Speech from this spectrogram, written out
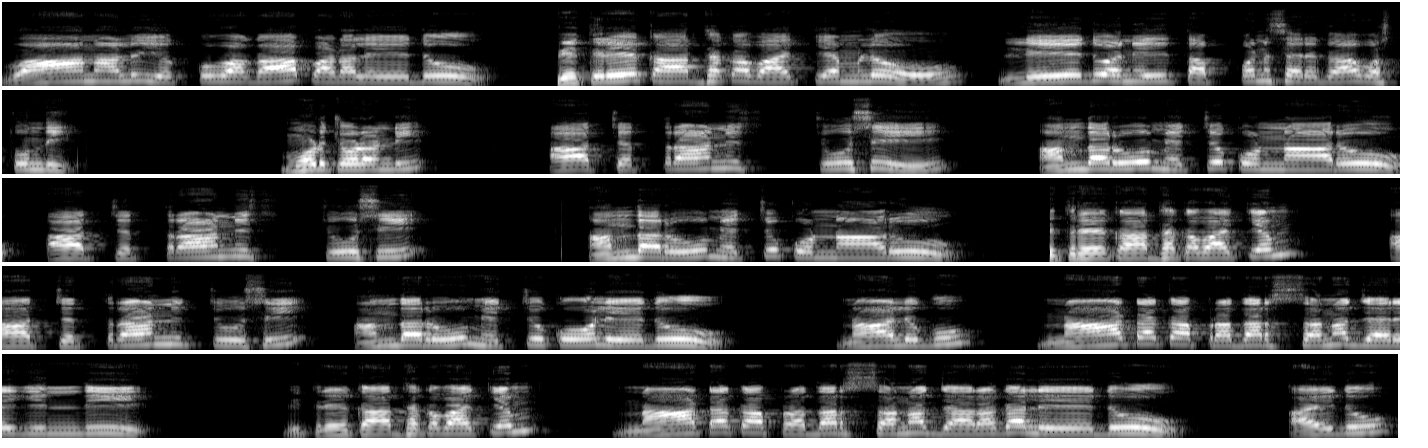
వానలు ఎక్కువగా పడలేదు. వ్యతిరేకార్థక వాక్యంలో లేదు అనేది తప్పనిసరిగా వస్తుంది. మూడు చూడండి. ఆ చిత్రాన్ని చూసి అందరూ మెచ్చుకున్నారు. ఆ చిత్రాన్ని చూసి అందరూ మెచ్చుకున్నారు. వ్యతిరేకార్థక వాక్యం ఆ చిత్రాన్ని చూసి అందరూ మెచ్చుకోలేదు. నాలుగు నాటక ప్రదర్శన జరిగింది. వ్యతిరేకార్థక వాక్యం నాటక ప్రదర్శన జరగలేదు. ఐదు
